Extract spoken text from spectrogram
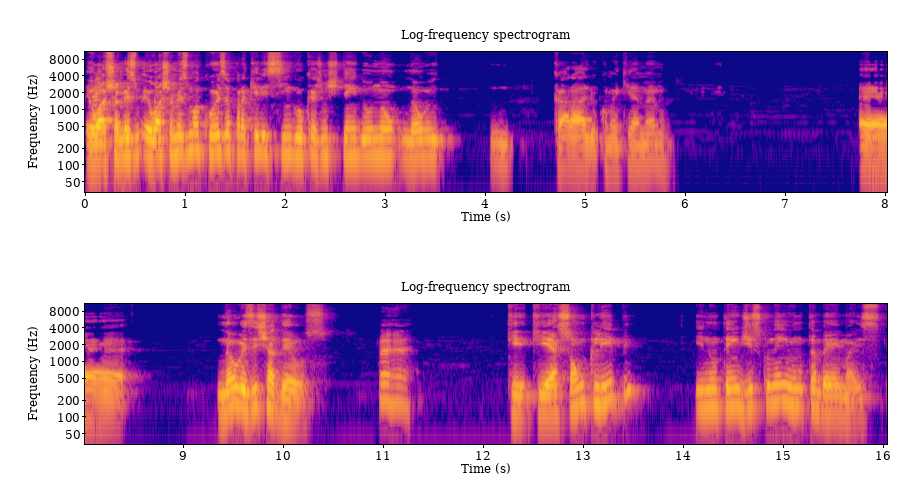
Eu, acho a mesma, eu acho a mesma coisa pra aquele single que a gente tem do não, não. Caralho, como é que é mesmo? É, não existe adeus. Uhum. Que, que é só um clipe e não tem disco nenhum também, mas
